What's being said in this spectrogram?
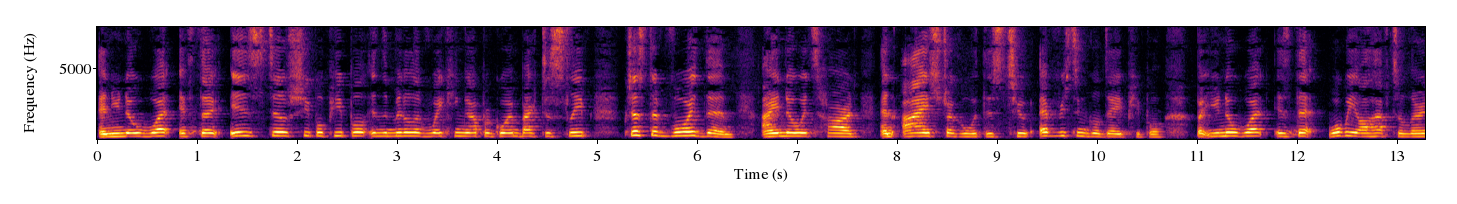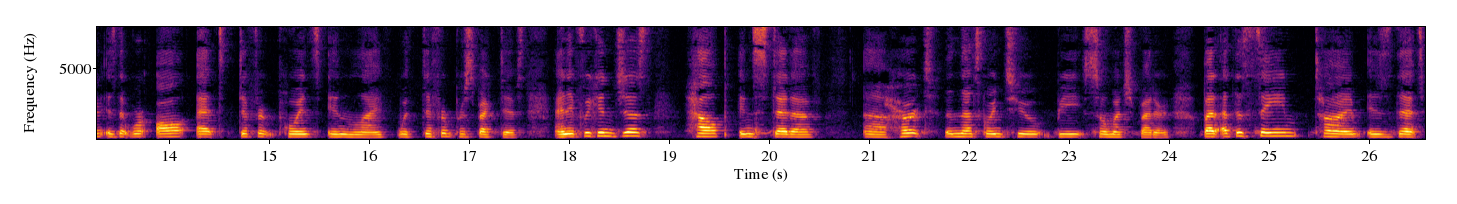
And you know what? If there is still sheeple people in the middle of waking up or going back to sleep, just avoid them. I know it's hard and I struggle with this too every single day, people. But you know what? Is that what we all have to learn is that we're all at different points in life with different perspectives. And if we can just help instead of uh, hurt, then that's going to be so much better. But at the same time, is that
